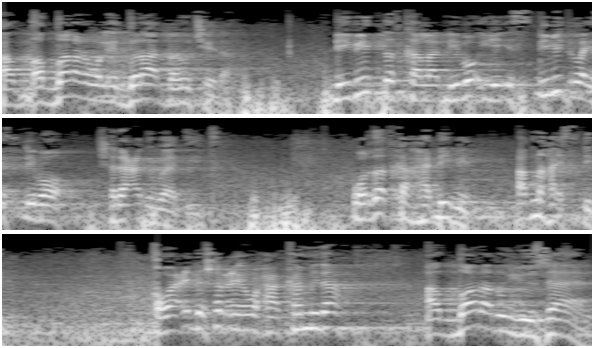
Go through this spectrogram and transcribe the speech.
addarar walidraar baan u jeedaa. Dhibid dadka la dhibo iyo isdhibid la isdhibo shareecadu waa diid. War dadka ha dhibin adna ha isdhibin. Qawaacidda sharciga waxaa ka mid ah addararu yuzaal.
